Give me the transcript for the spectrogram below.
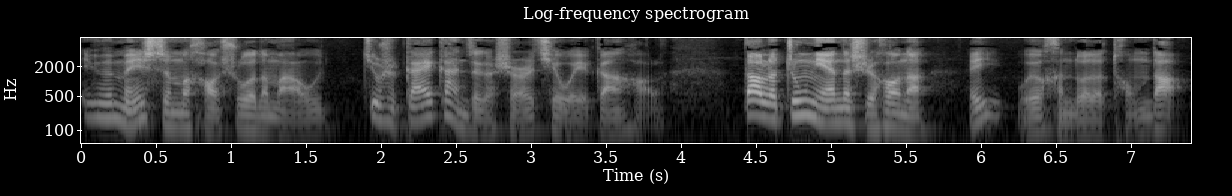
因为没什么好说的嘛，我。就是该干这个事儿，而且我也干好了。到了中年的时候呢，哎，我有很多的同道，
